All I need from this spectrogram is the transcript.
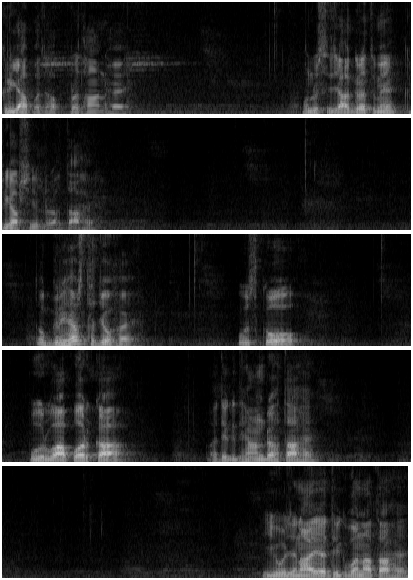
क्रिया प्रधान है। मनुष्य जागृत में क्रियाशील रहता है। तो गृहस्थ जो है, उसको पूर्वापर का अधिक ध्यान रहता है। योजनाएँ अधिक बनाता है।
